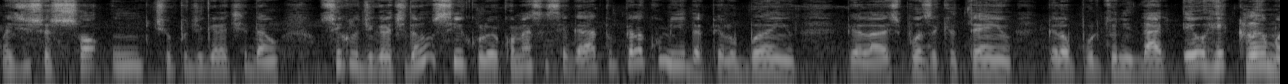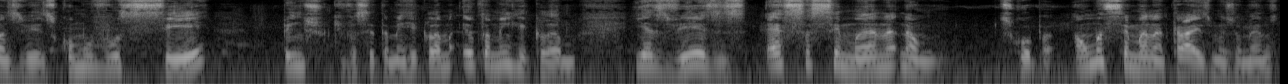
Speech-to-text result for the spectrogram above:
Mas isso é só um tipo de gratidão. O ciclo de gratidão é um ciclo. Eu começo a ser grato pela comida, pelo banho, pela esposa que eu tenho, pela oportunidade. Eu reclamo às vezes, como você penso que você também reclama, eu também reclamo. E às vezes, essa semana, não, desculpa, há uma semana atrás mais ou menos,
